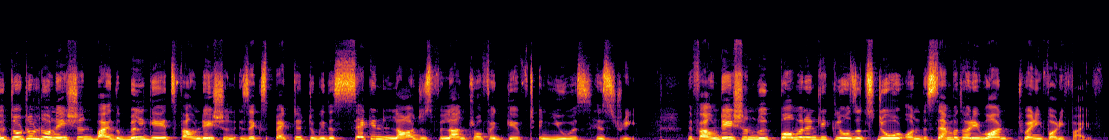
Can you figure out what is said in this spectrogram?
The total donation by the Bill Gates Foundation is expected to be the second largest philanthropic gift in US history. The foundation will permanently close its door on December 31, 2045.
